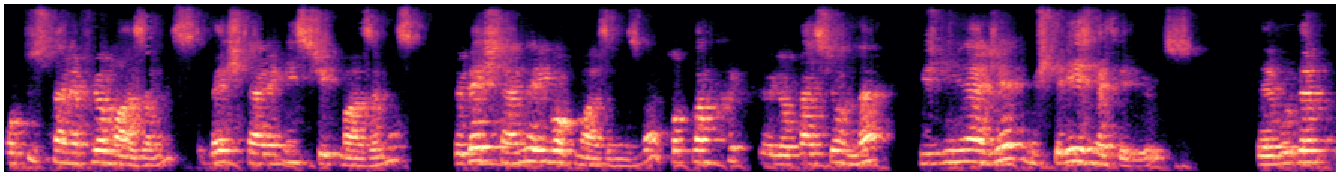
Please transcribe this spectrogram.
30 tane Flo mağazamız, 5 tane InStreet mağazamız ve 5 tane de Reebok mağazamız var. Toplam 40 lokasyonla yüz binlerce müşteriye hizmet veriyoruz. E, burada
